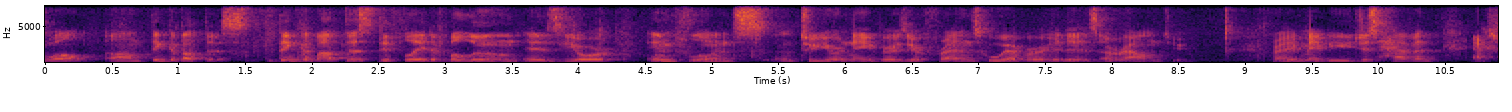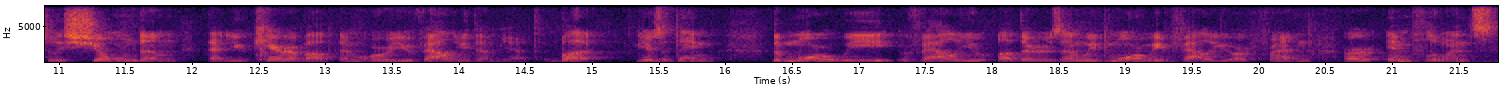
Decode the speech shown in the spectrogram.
Well, um, think about this. Think about this deflated balloon is your influence to your neighbors, your friends, whoever it is around you. right? Maybe you just haven't actually shown them that you care about them or you value them yet. But here's the thing the more we value others and we more we value our friend, our influence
